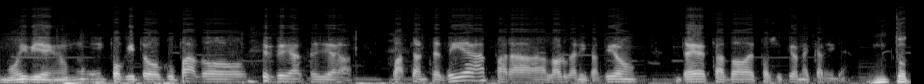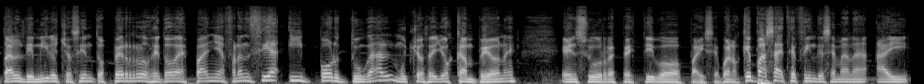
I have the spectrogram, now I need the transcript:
Muy bien, un poquito ocupado desde hace ya bastantes días para la organización de estas dos exposiciones caninas. Un total de 1.800 perros de toda España, Francia y Portugal, muchos de ellos campeones en sus respectivos países. Bueno, ¿qué pasa este fin de semana ahí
